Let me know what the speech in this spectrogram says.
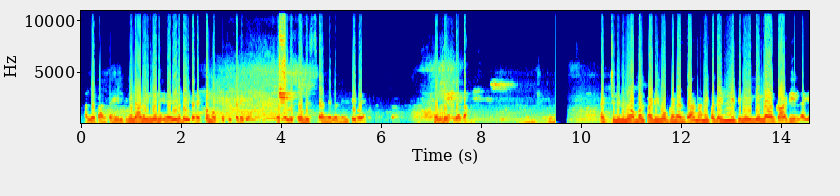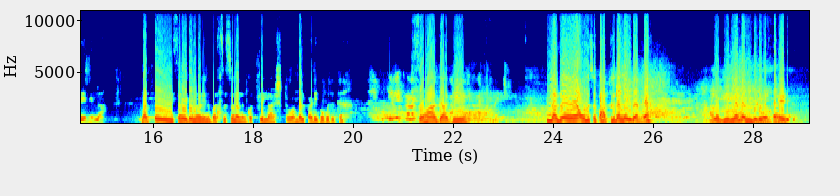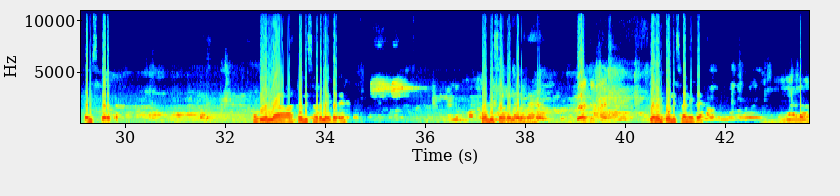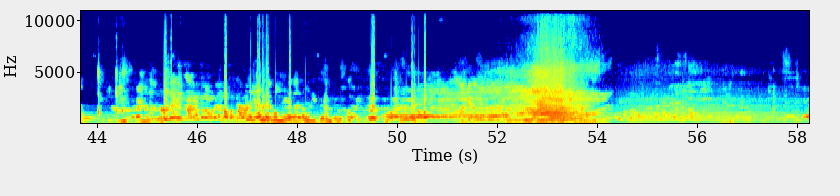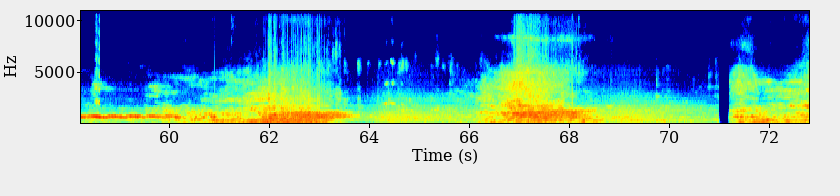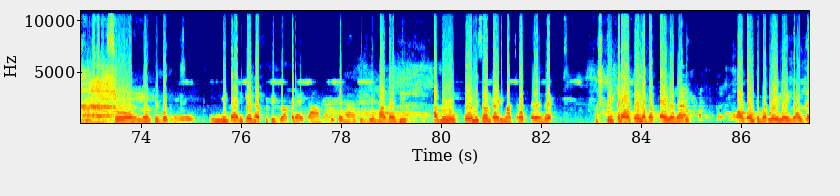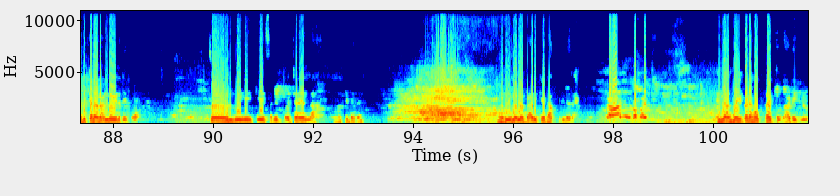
ಅಲ್ಲೇ ಬಾ ಅಂತ ಹೇಳಿದ್ದೀನಿ ನಾನು ಇಲ್ಲೇ ಇಳಿದೆ ಈಗ ನೆಟ್ಕೊಂಡು ಹೋಗ್ಬೇಕು ಈ ಕಡೆಗೆ. ಅಲ್ಲಿ ಪೊಲೀಸ್ ವ್ಯಾನ್ ಎಲ್ಲ ನಿಂತಿದೆ. ಹೋಗ್ಬೇಕು ಇವಾಗ. ಆಕ್ಚುಲಿ ಇನ್ನು ಅಂಬಲ್ಪಾಡಿಗೆ ಹೋಗೋಣ ಅಂತ. ನಾನು ಇವಾಗ ಇಲ್ಲಿದ್ದೀನಿ. ಇಲ್ಲೆಲ್ಲ ಗಾಡಿ ಇಲ್ಲ, ಏನಿಲ್ಲ. ಮತ್ತೆ ಈ ಸೈಡ್ ಏನು ಬಸ್ಸಸ್ ನನಗೆ ಗೊತ್ತಿಲ್ಲ ಅಷ್ಟು ಅಂಬಲ್ಪಾಡಿಗೆ ಹೋಗೋದಕ್ಕೆ. ಸೊ ಹಾಗಾಗಿ ಇಲ್ಲಾದ್ರೆ ಅವನು ಸ್ವಲ್ಪ ಹತ್ತಿರದಲ್ಲೇ ಇದ್ದಾನೆ. ಹಾಗಾಗಿ ಇಲ್ಲೇ ಬಂದ್ಬಿಡು ಅಂತ ಹೇಳಿದ್ದೀನಿ ಫ್ರೆಂಡ್ಸ್ ಹತ್ರ. ಅದೆಲ್ಲ ಪೊಲೀಸ್ ಅವರೆಲ್ಲ ಇದ್ದಾರೆ ಪೊಲೀಸ್ ಅವರೆಲ್ಲ ಇದ್ದಾರೆ ಎರಡು ಪೊಲೀಸ್ ವ್ಯಾನ್ ಇದೆ. ಸೊ ನೋಡ್ತಿರ್ಬೋದು ನೀವು. ಇಲ್ಲಿ ಬ್ಯಾರಿಕೇಡ್ ಹಾಕ್ಬಿಟ್ಟಿದ್ರು ಆ ಕಡೆ ಆಯ್ತಾ? ಬ್ಯಾರಿಕೇಡ್ ಹಾಕಿದ್ರು. ಹಾಗಾಗಿ ಅದು ಪೊಲೀಸ್ ಅವ್ರ ಗಾಡಿ ಮಾತ್ರ ಇದೆ. ಅಂದ್ರೆ ಅಷ್ಟು ಈ ಕಡೆ ಆಟೋ ಎಲ್ಲ ಬರ್ತಾ ಇಲ್ಲ ನೋಡಿ. ಆಟೋ ಅಂತೂ ಬರಲೇ ಇಲ್ಲ ಇಲ್ಲಿ. ಅದಕ್ಕೆ ನಾನು ಅಲ್ಲೇ ಇಳಿದಿದ್ದೆ ಸೊ ಇಲ್ಲಿ ಕೇಸರಿ ಧ್ವಜ ಎಲ್ಲ ಹಾಕಿದ್ದಾರೆ. ನೋಡಿ, ಇಲ್ಲೆಲ್ಲ ಬ್ಯಾರಿಕೇಡ್ ಹಾಕ್ಬಿಟ್ಟಿದ್ದಾರೆ. ಇಲ್ಲ ಅಂದ್ರೆ ಈ ಕಡೆ ಹೋಗ್ತಾ ಇತ್ತು ಗಾಡಿಗಳು.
